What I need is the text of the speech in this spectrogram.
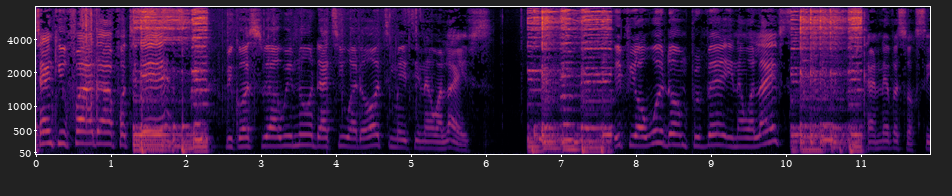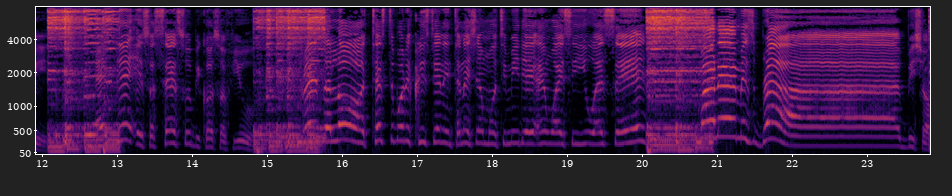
Thank you, Father, for today, because uh, we know that you are the ultimate in our lives. If your will don't prevail in our lives, we can never succeed. And they is successful because of you. Praise the Lord. Testimony Christian International Multimedia NYC USA. My name is Brad Bishop.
